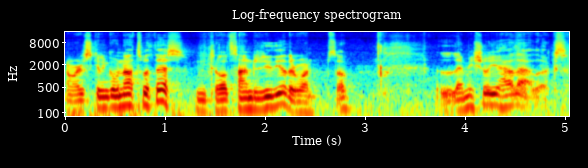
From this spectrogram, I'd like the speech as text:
And we're just gonna go nuts with this until it's time to do the other one. So let me show you how that looks.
